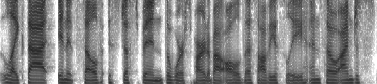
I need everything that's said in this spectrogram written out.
like that in itself has just been the worst part about all of this, obviously. And so I'm just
